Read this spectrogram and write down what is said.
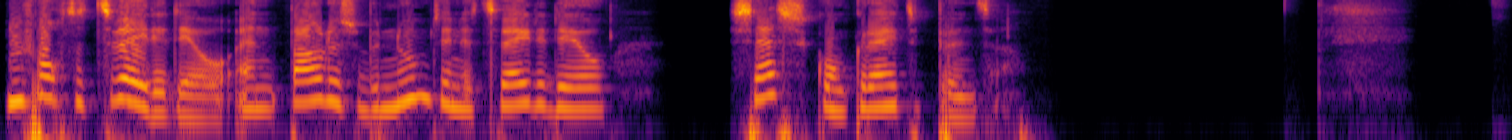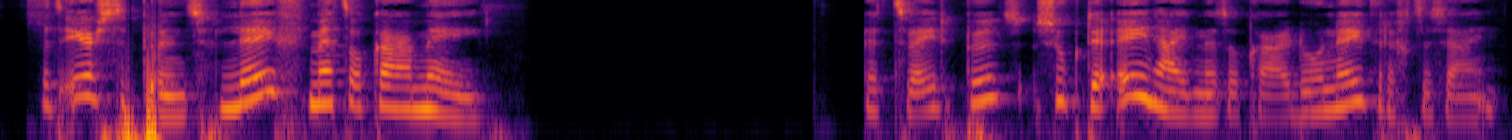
Nu volgt het tweede deel en Paulus benoemt in het tweede deel zes concrete punten. Het eerste punt: leef met elkaar mee. Het tweede punt, zoek de eenheid met elkaar door nederig te zijn.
